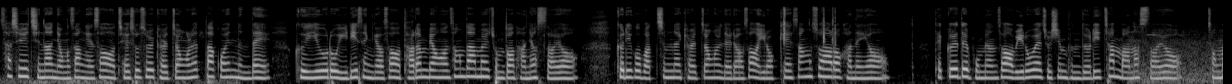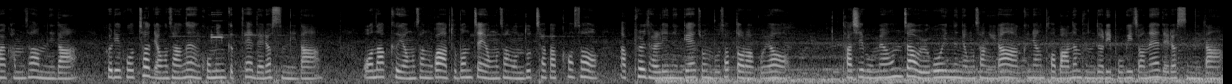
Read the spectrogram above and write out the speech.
사실 지난 영상에서 재수술 결정을 했다고 했는데 그 이후로 일이 생겨서 다른 병원 상담을 좀 더 다녔어요. 그리고 마침내 결정을 내려서 이렇게 쌍수하러 가네요. 댓글들 보면서 위로해주신 분들이 참 많았어요. 정말 감사합니다. 그리고 첫 영상은 고민 끝에 내렸습니다. 워낙 그 영상과 두 번째 영상 온도차가 커서 앞을 달리는 게 좀 무섭더라고요. 다시 보면 혼자 울고 있는 영상이라 그냥 더 많은 분들이 보기 전에 내렸습니다.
